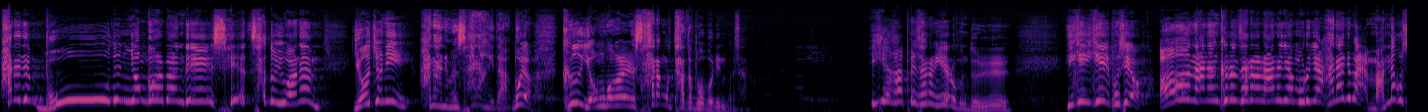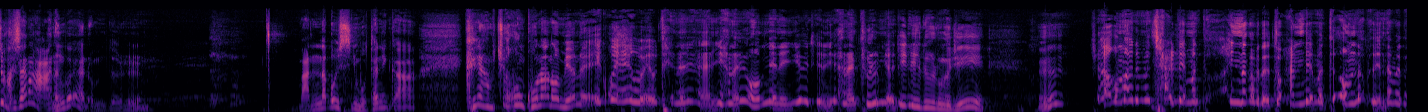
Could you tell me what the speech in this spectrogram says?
하나님의 모든 영광을 받는데 세- 사도 요한은 여전히 하나님은 사랑이다. 뭐야? 그 영광을 사랑으로 다 덮어버리는 거야. 사랑. 이게 앞에 사랑이에요, 여러분들. 이게 이게 보세요. 어, 나는 그런 사랑을 아느냐 모르냐 하나님 안 만나고 있으면 그 사랑 아는 거야, 여러분들. 만나고 있으니 못하니까 그냥 조금 고난 오면 에이구 에이구 에이구 되느냐 하나님 없네는 여전히 하나님 주는 여전히 이러는 거지. 응? 조금 맞으면 잘 되면 또 있나가 보다 또 안 되면 또 없나 보다 있나 보다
